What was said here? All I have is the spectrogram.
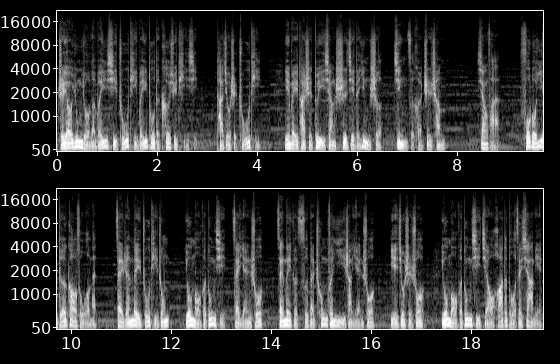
只要拥有了维系主体维度的科学体系，它就是主体，因为它是对象世界的映射、镜子和支撑。相反，弗洛伊德告诉我们，在人类主体中有某个东西在言说，在那个词的充分意义上言说，也就是说，有某个东西狡猾地躲在下面，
